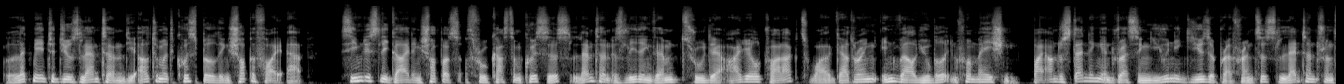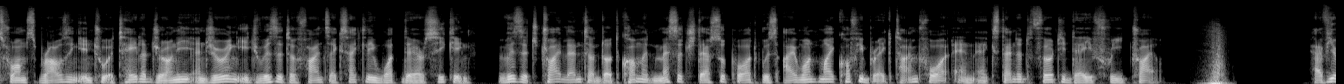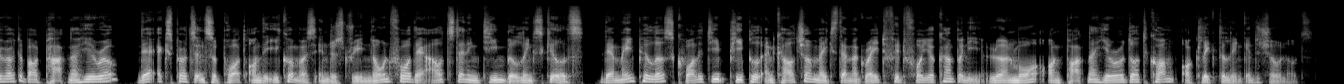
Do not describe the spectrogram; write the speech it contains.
Let me introduce Lantern, the ultimate quiz building Shopify app. Seamlessly guiding shoppers through custom quizzes, Lantern is leading them through their ideal products while gathering invaluable information. By understanding and addressing unique user preferences, Lantern transforms browsing into a tailored journey, ensuring each visitor finds exactly what they are seeking. Visit trylantern.com and message their support with I want my coffee break time for an extended 30-day free trial. Have you heard about Partner Hero? They're experts in support on the e-commerce industry, known for their outstanding team building skills. Their main pillars, quality, people, and culture makes them a great fit for your company. Learn more on partnerhero.com or click the link in the show notes.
